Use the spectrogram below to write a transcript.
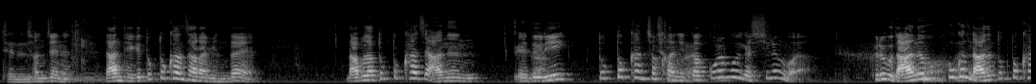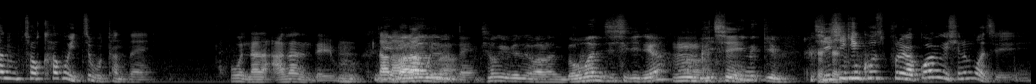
쟤는 전제는 음, 난 되게 똑똑한 사람인데 나보다 똑똑하지 않은 애들이 똑똑한 척하니까 꼴 보기가 싫은 거야. 그리고 나는 어, 혹은 나는 똑똑한 척 하고 있지 못한데 혹은 난 안 하는데 일부러. 음, 난안 하고 말하는- 있는데 형이 맨날 말하는 너만 지식이냐? 음, 이- 그치. 이 느낌. 지식인 코스프레가 꼴보기 싫은 거지.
